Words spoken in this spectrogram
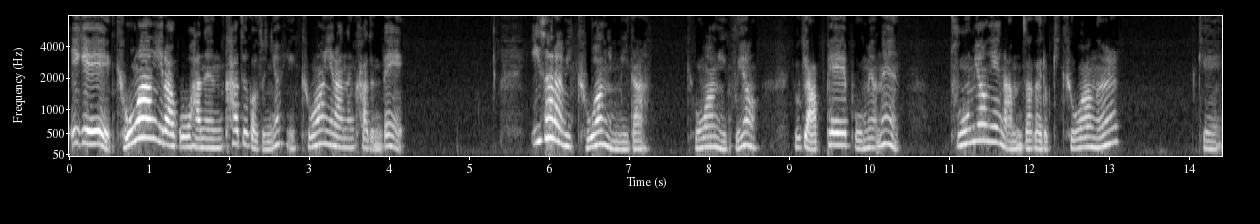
이게 교황이라고 하는 카드거든요. 이 교황이라는 카드인데 이 사람이 교황입니다. 교황이고요. 여기 앞에 보면은 두 명의 남자가 이렇게 교황을 이렇게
